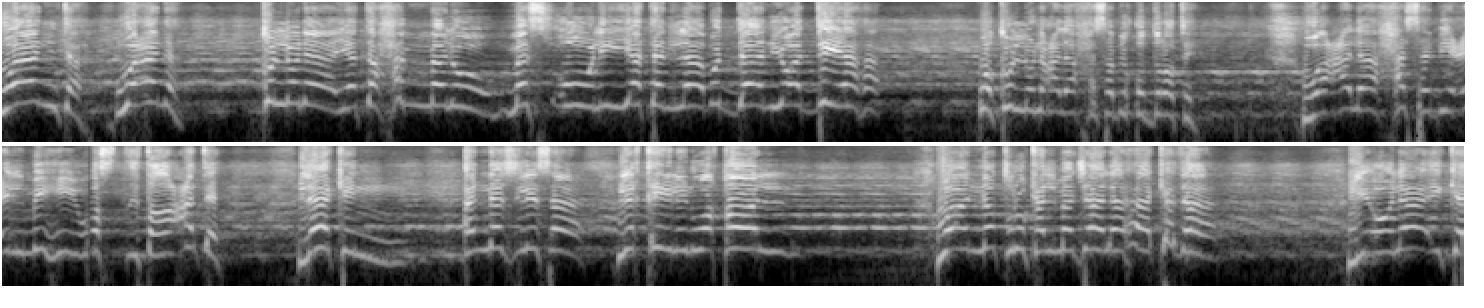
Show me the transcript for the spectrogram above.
وأنت وأنا كلنا يتحمل مسؤولية لا بد أن يؤديها. وكل على حسب قدرته. وعلى حسب علمه واستطاعته لكن أن نجلس لقيل وقال وأن نترك المجال هكذا لأولئك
